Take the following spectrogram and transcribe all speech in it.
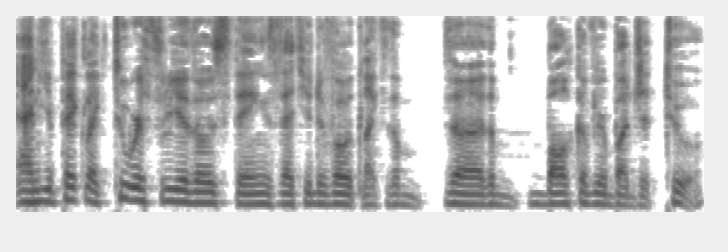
and you pick like two or three of those things that you devote like the the the bulk of your budget to.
